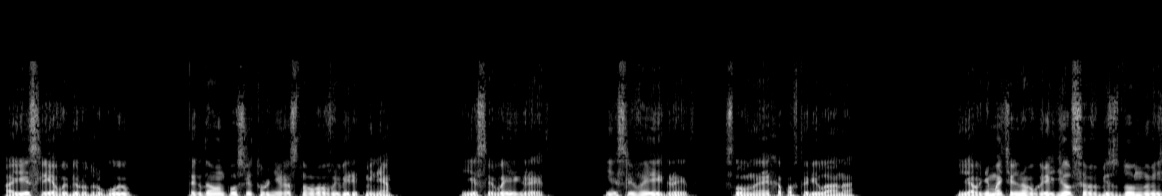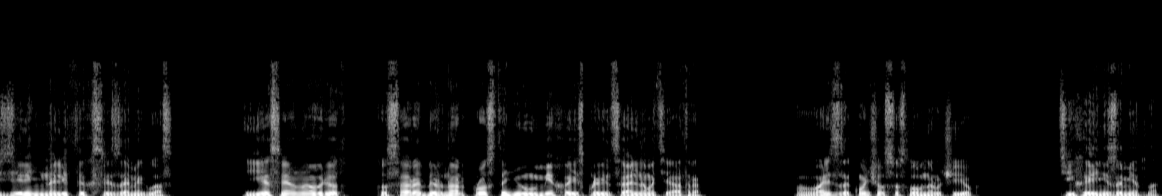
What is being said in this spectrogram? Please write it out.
А если я выберу другую? Тогда он после турнира снова выберет меня. Если выиграет? Если выиграет, словно эхо повторила она. Я внимательно вгляделся в бездонную зелень налитых слезами глаз. Если она врет, то Сара Бернар просто неумеха из провинциального театра. Вальс закончился словно ручеек. Тихо и незаметно.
